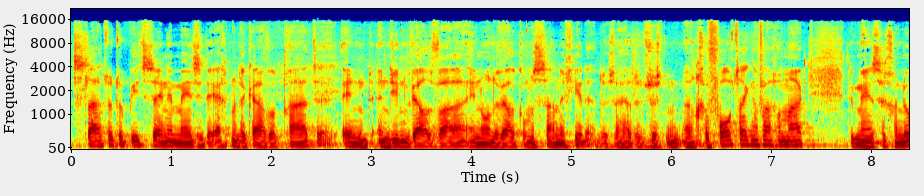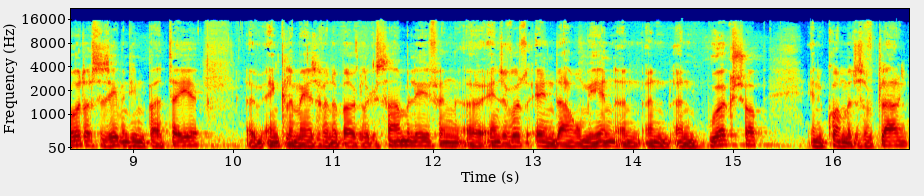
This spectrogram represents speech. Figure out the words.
Slaat het op iets? Zijn er mensen die echt met elkaar willen praten? En indien wel waar, en onder welke omstandigheden? Dus we hebben dus een, een gevolgtrekking van gemaakt. De mensen genodigd, 17 partijen. Uh, enkele mensen van de burgerlijke samenleving enzovoort. En daaromheen een, een, een workshop en dan kwam dus een verklaring.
